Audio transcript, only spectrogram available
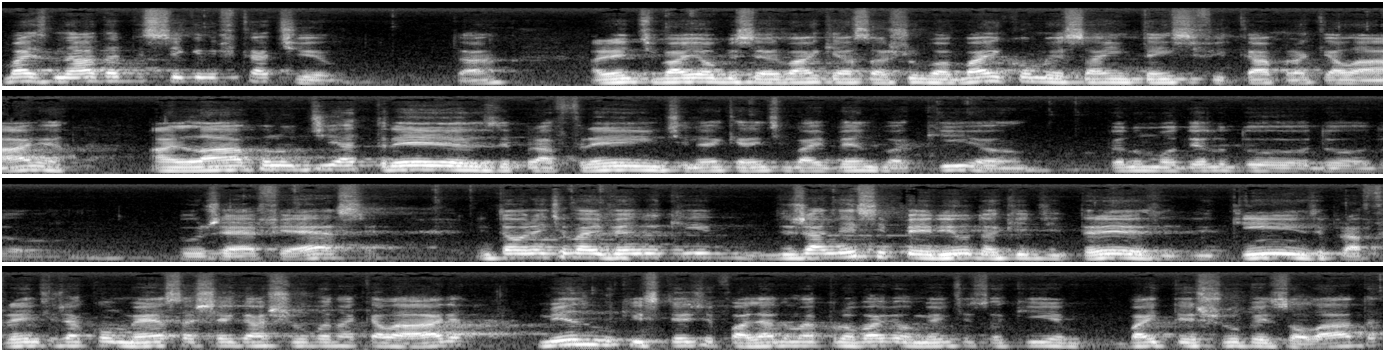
mas nada de significativo, tá? A gente vai observar que essa chuva vai começar a intensificar para aquela área lá pelo dia 13 para frente, né? Que a gente vai vendo aqui, ó, pelo modelo do, do, do, do GFS. Então a gente vai vendo que já nesse período aqui de 13, de 15 para frente, já começa a chegar chuva naquela área, mesmo que esteja falhado, mas provavelmente isso aqui vai ter chuva isolada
